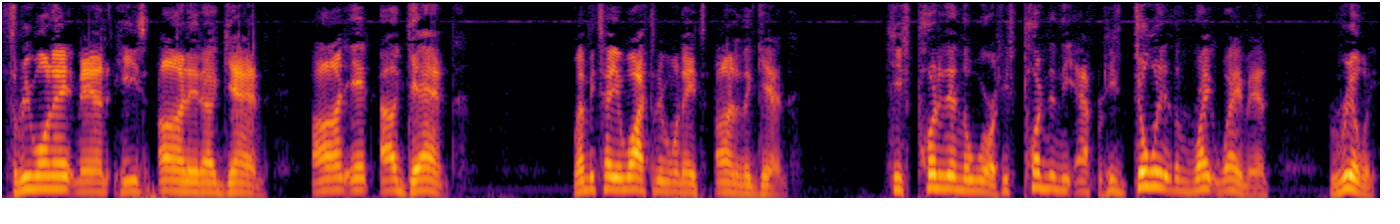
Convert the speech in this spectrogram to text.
318, man, he's on it again. On it again. Let me tell you why 318's on it again. He's putting in the work. He's putting in the effort. He's doing it the right way, man. Really.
